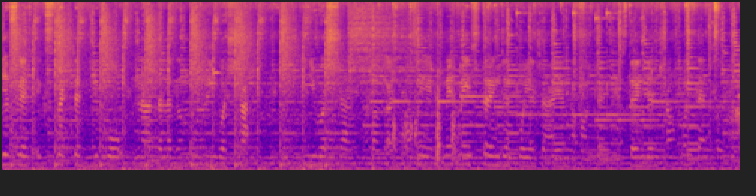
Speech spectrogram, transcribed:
yes guys, expected nyo po na talagang iwas siya. Iwas siya pag ano, kasi may, may stringent po yan siya. Ayan na content niya. Stringent siyang content. So, ma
